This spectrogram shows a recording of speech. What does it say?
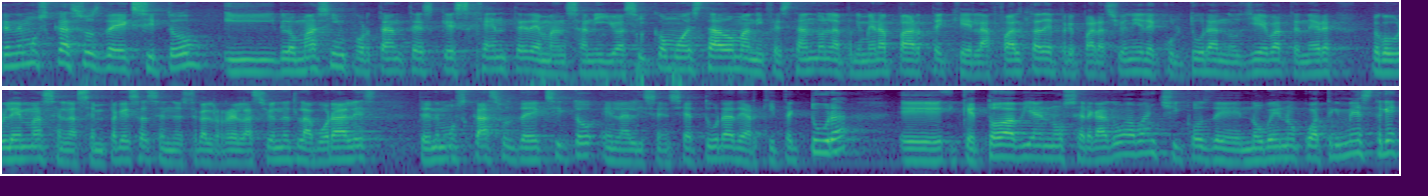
Tenemos casos de éxito y lo más importante es que es gente de Manzanillo, así como he estado manifestando en la primera parte que la falta de preparación y de cultura nos lleva a tener problemas en las empresas, en nuestras relaciones laborales. Tenemos casos de éxito en la licenciatura de arquitectura, eh, que todavía no se graduaban, chicos de noveno cuatrimestre,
